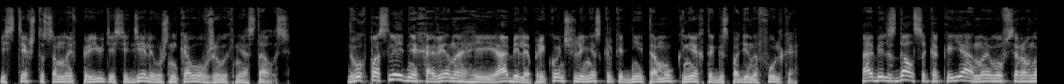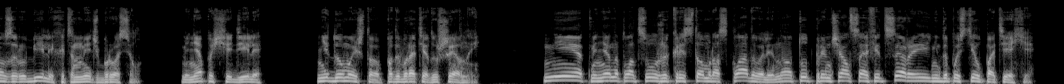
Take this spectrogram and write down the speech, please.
Из тех, что со мной в приюте сидели, уж никого в живых не осталось. Двух последних, Авена и Абеля, прикончили несколько дней тому кнехты господина Фулька. Абель сдался, как и я, но его все равно зарубили, хоть он меч бросил. Меня пощадили. Не думай, что по доброте душевной. Нет, меня на плацу уже крестом раскладывали, но тут примчался офицер и не допустил потехи.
